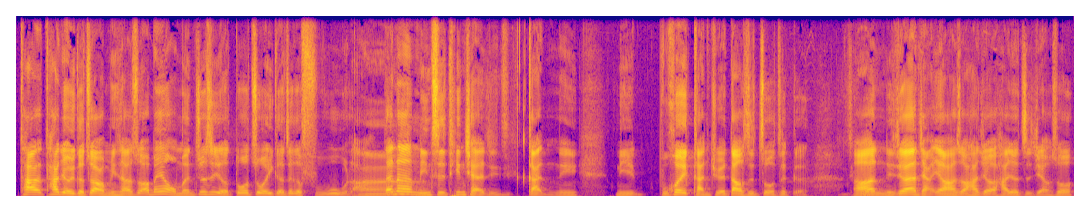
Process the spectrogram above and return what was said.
他他有一个专有名词，他说啊，没有，我们就是有多做一个这个服务啦。嗯、但那个名词听起来你感你你不会感觉到是做这个，然后你就跟他讲要，他说他就他就直接我说，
